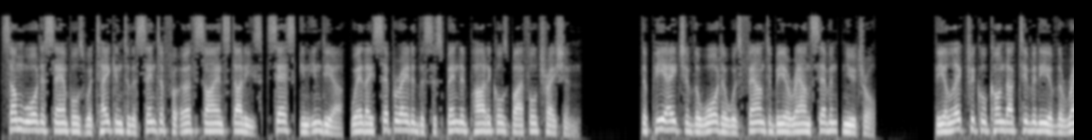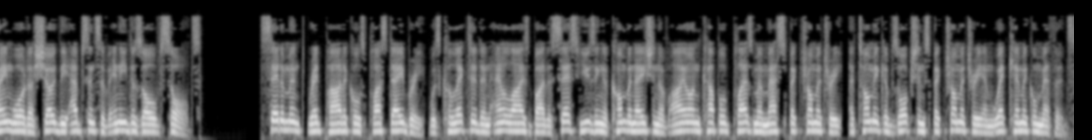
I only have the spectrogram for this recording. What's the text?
Some water samples were taken to the Centre for Earth Science Studies in India, where they separated the suspended particles by filtration. The pH of the water was found to be around 7 neutral. The electrical conductivity of the rainwater showed the absence of any dissolved salts. Sediment red particles plus debris was collected and analyzed by the CESS using a combination of ion-coupled plasma mass spectrometry, atomic absorption spectrometry and wet chemical methods.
